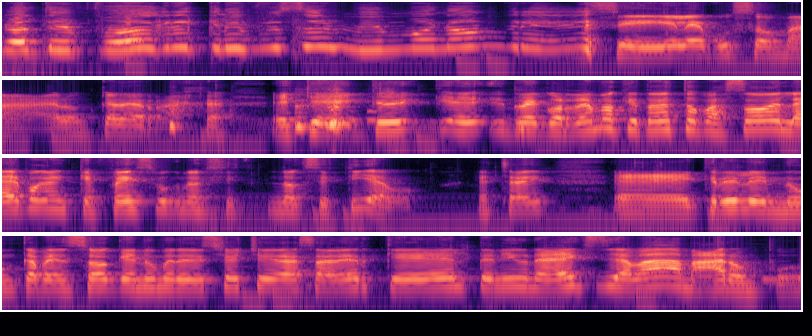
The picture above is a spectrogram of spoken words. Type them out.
No te puedo creer que le puso el mismo nombre. Sí, le puso Maron, cara de raja. Es que, que- que recordemos que todo esto pasó en la época en que Facebook no existía, po, ¿cachai? Eh, Krillin nunca pensó que el número 18 iba a saber que él tenía una ex llamada Maron, po.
